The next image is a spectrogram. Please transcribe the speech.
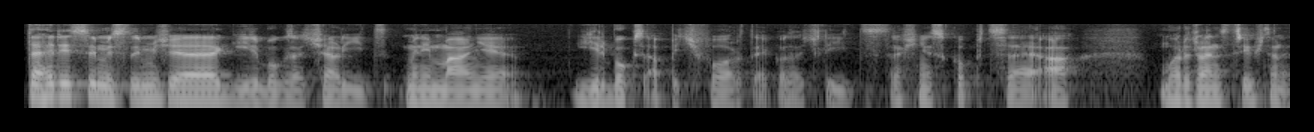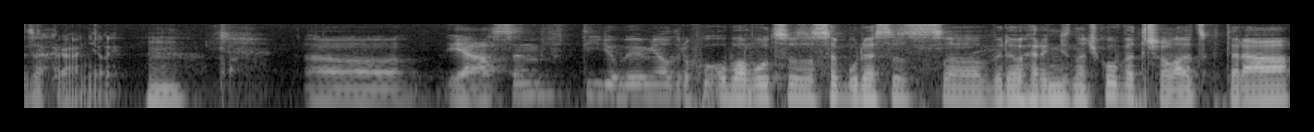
Tehdy si myslím, že Gearbox začal jít minimálně Gearbox a Pitchfork jako začali jít strašně z kopce a Borderlands 3 už to nezachránili. Hmm. Uh, já jsem v té době měl trochu obavu, co zase bude se s uh, videoherní značkou Vetřelec, která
